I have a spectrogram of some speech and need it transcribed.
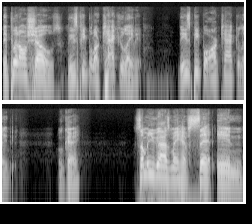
They put on shows. These people are calculated. These people are calculated. Okay? Some of you guys may have sat in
